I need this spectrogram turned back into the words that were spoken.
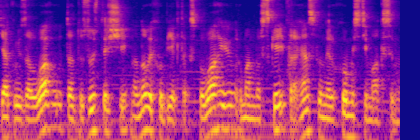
Дякую за увагу та до зустрічі на нових об'єктах з повагою Роман Морський та Агентство нерухомості Максимум.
